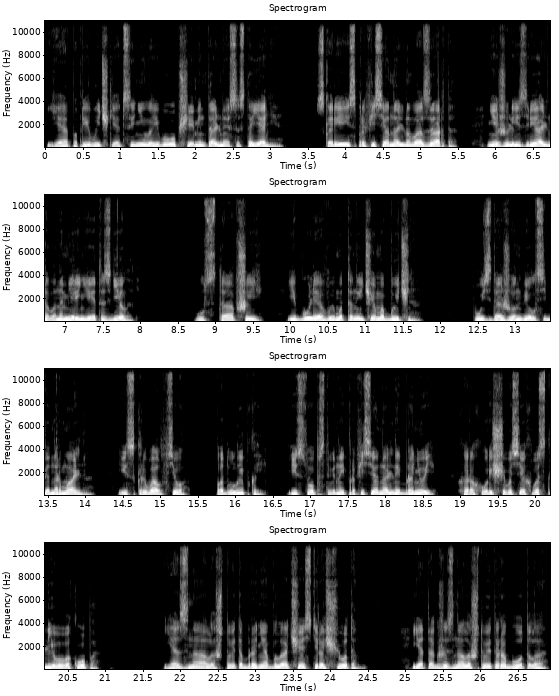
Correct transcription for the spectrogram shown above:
Я по привычке оценила его общее ментальное состояние, скорее из профессионального азарта, нежели из реального намерения это сделать. Уставший и более вымотанный, чем обычно. Пусть даже он вел себя нормально и скрывал все под улыбкой и собственной профессиональной броней хорохорящегося хвастливого копа. Я знала, что эта броня была отчасти расчетом. Я также знала, что это работало,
